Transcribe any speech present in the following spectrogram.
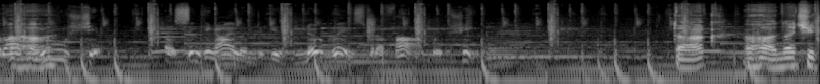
Uh-huh. ship? A sinking island is no place for a farm with sheep. Так, ага, значить.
